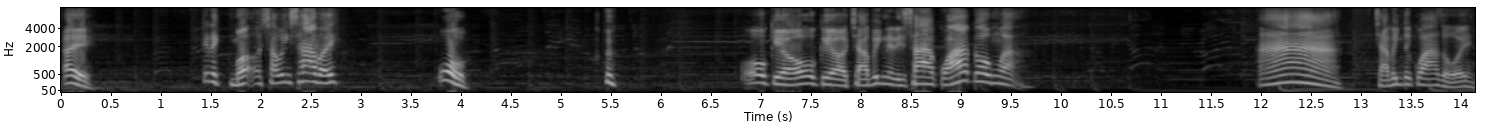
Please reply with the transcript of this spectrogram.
ê cái địch mỡ sao vinh xa vậy wow Ô kìa, ô kìa, Trà Vinh này thì xa quá công ạ? À? Trà Vinh tôi qua rồi.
